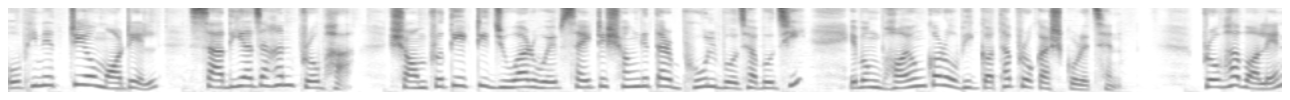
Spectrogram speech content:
অভিনেত্রী ও মডেল সাদিয়া জাহান প্রভা সম্প্রতি একটি জুয়ার ওয়েবসাইটের সঙ্গে তার ভুল বোঝাবুঝি এবং ভয়ঙ্কর অভিজ্ঞতা প্রকাশ করেছেন। প্রভা বলেন,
